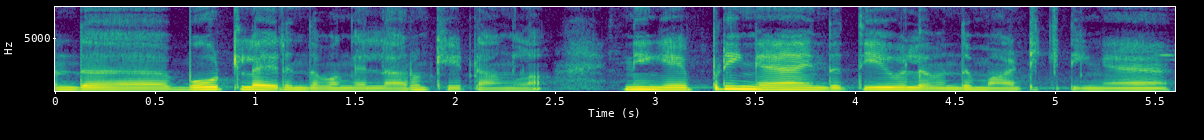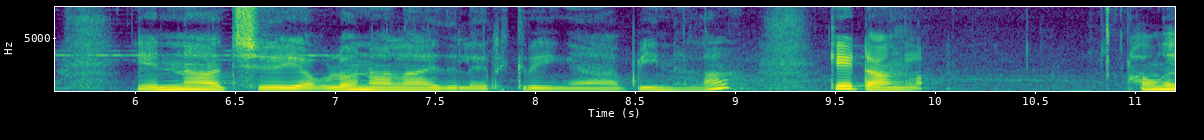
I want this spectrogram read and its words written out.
அந்த போட்டில் இருந்தவங்க எல்லாரும் கேட்டாங்களாம் நீங்கள் எப்படிங்க இந்த தீவில் வந்து மாட்டிக்கிட்டீங்க? என்ன ஆச்சு எவ்வளோ நாளாக இதில் இருக்கிறீங்க? அப்படின்னுலாம் கேட்டாங்களாம். அவங்க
